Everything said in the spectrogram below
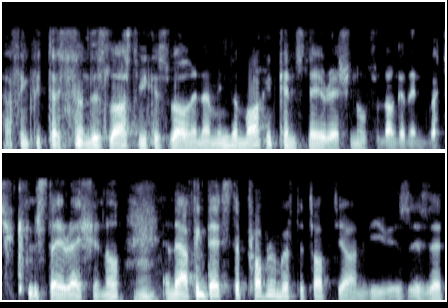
I think we touched on this last week as well. And I mean, the market can stay rational for longer than what you can stay rational. Mm. And I think that's the problem with the top down view is, is that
